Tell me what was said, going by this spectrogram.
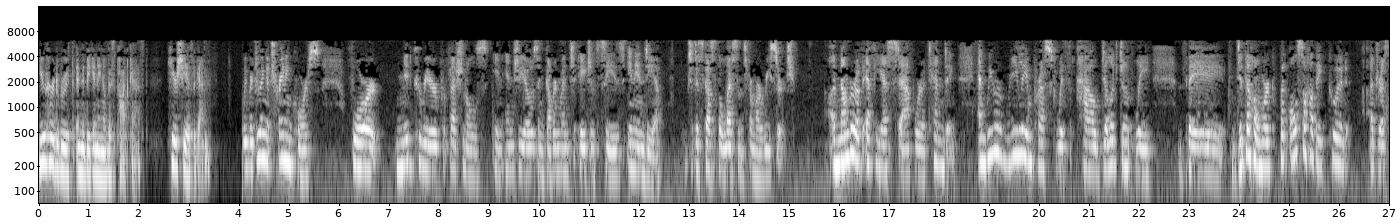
You heard Ruth in the beginning of this podcast. Here she is again. We were doing a training course for mid-career professionals in NGOs and government agencies in India to discuss the lessons from our research. A number of FES staff were attending, and we were really impressed with how diligently they did the homework, but also how they could address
